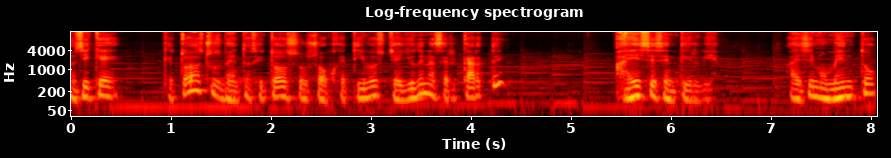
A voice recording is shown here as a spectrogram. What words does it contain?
Así que que todas tus metas y todos tus objetivos te ayuden a acercarte a ese sentir bien, a ese momento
